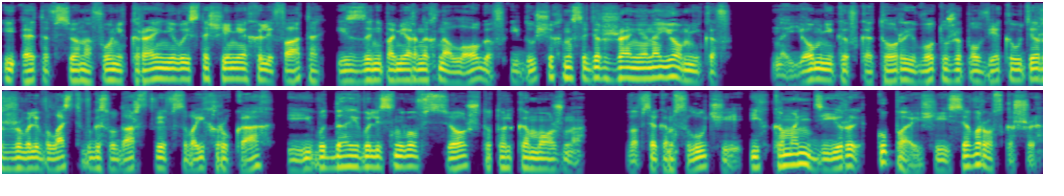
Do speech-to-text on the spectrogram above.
И это все на фоне крайнего истощения халифата из-за непомерных налогов, идущих на содержание наемников, Наемников, которые вот уже полвека удерживали власть в государстве в своих руках и выдаивали с него все, что только можно. Во всяком случае, их командиры, купающиеся в роскоши.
